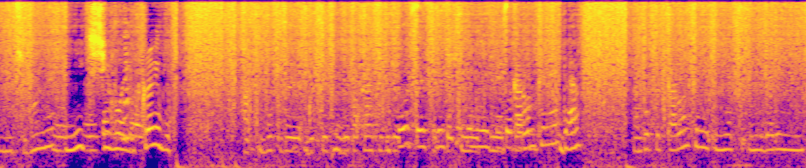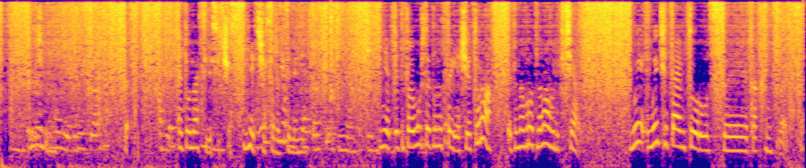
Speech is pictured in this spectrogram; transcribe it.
Ничего нет? Ничего нет, кроме букв. А буквы, вот если вы показывали с коронками, Да. там буквы с коронками и нет ни ударения, Это у нас есть сейчас. Есть сейчас разделение. Нет, это потому что это настоящая Тура. Это, наоборот, нам облегчает. Мы, мы читаем Тору с, э, как называется?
